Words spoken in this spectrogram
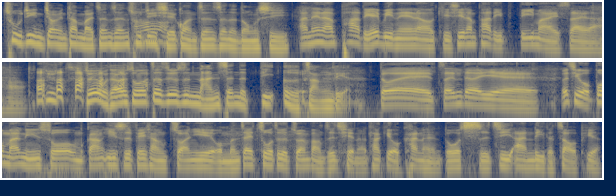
促进胶原蛋白增生、促进血管增生的东西。啊，那咱怕第一边呢，其实咱怕第低买赛了哈。就所以我才会说，这就是男生的第二张脸。对，真的耶！而且我不瞒您说，我们刚刚医师非常专业。我们在做这个专访之前呢，他给我看了很多实际案例的照片。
